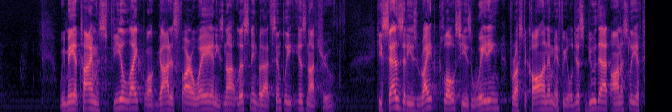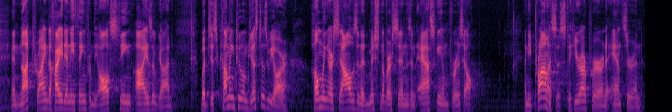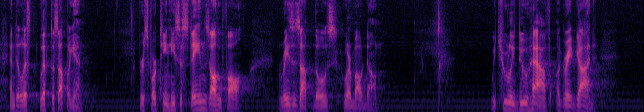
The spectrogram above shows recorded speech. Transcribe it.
We may at times feel like, well, God is far away and he's not listening, but that simply is not true. He says that he's right close. He's waiting for us to call on him if we will just do that honestly if, and not trying to hide anything from the all seeing eyes of God, but just coming to him just as we are, humbling ourselves in admission of our sins and asking Him for His help. And He promises to hear our prayer and to answer and, and to lift, lift us up again. Verse 14 He sustains all who fall, raises up those who are bowed down. We truly do have a great God,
